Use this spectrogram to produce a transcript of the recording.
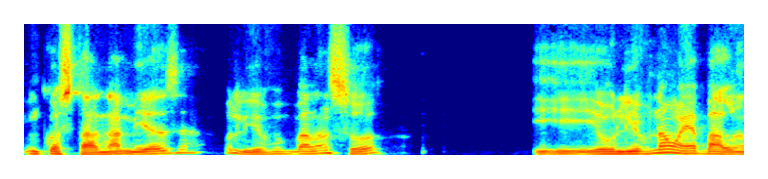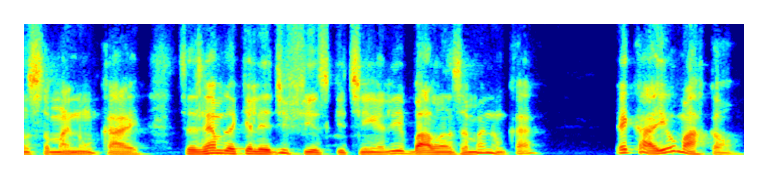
encostado na mesa, o livro balançou. E o livro não é Balança, mas não cai. Vocês lembram daquele edifício que tinha ali? Balança, mas não cai? E caiu, Marcão?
